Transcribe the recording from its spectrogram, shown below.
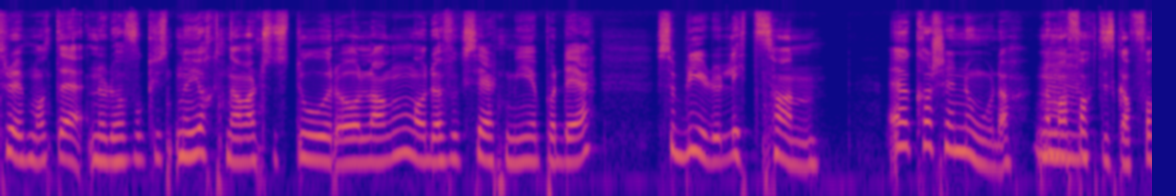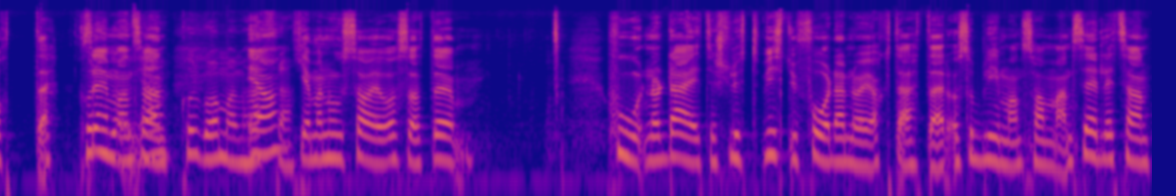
tror jeg på en måte når, du har fokus når jakten har vært så stor og lang, og du har fokusert mye på det, så blir du litt sånn ja, Hva skjer nå, da? Når man faktisk har fått det. Så er man sånn ja, hvor går man herfra? ja, men hun sa jo også at uh, hun, når de til slutt Hvis du får den du har jakta etter, og så blir man sammen, så er det litt sånn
